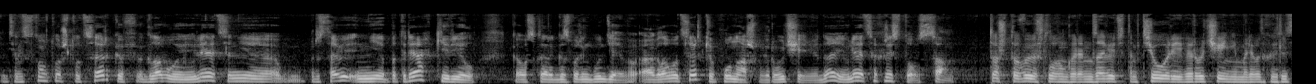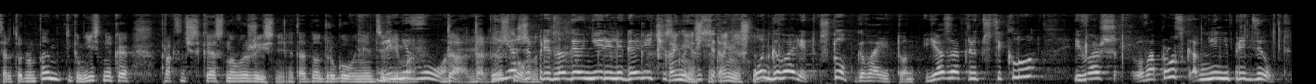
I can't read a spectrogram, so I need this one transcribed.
Дело в том, что церковь главой является не, представитель, не патриарх Кирилл, как сказал господин Гундяев, а главой церкви по нашему вероучению да, является Христос сам то, что вы, условно говоря, назовете там теорией, вероучением или вот как литературным памятником, есть некая практическая основа жизни. Это одно другого неотделимо. Для него. Да, да, безусловно. Но я же предлагаю нерелиговическую конечно, беседу. Конечно, Он говорит, стоп, говорит он, я закрыт в стекло, и ваш вопрос ко мне не придет.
